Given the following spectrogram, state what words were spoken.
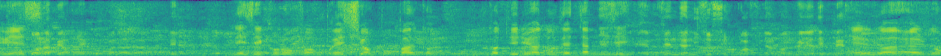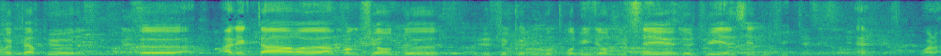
eh bien, Pourquoi on la perdrait? Pourquoi la- la- les- les écolos font pression pour pas qu'on continue à nous indemniser. elles vous indemnisent sur quoi finalement Quand il y a des pertes Elles, ont- elles nous répercutent euh, à l'hectare euh, en fonction de, de ce que nous produisons du C, de et ainsi de suite. Hein, voilà.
